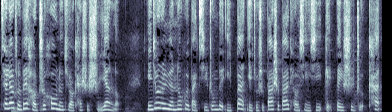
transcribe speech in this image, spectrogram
材料准备好之后呢，就要开始实验了。研究人员呢会把其中的一半，也就是八十八条信息给被试者看。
